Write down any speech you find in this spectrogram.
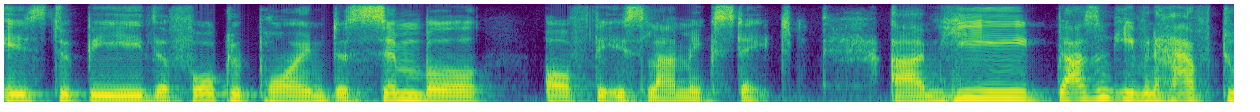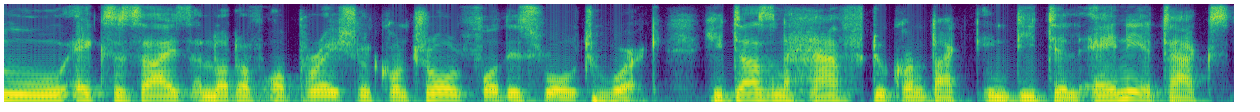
is to be the focal point, the symbol of the Islamic State. Um, he doesn't even have to exercise a lot of operational control for this role to work. He doesn't have to conduct in detail any attacks,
